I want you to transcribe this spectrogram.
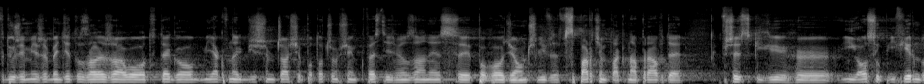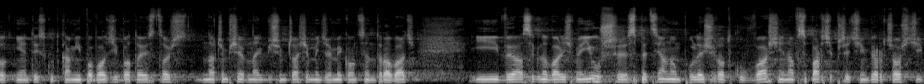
W dużej mierze będzie to zależało od tego, jak w najbliższym czasie potoczą się kwestie związane z powodzią, czyli ze wsparciem tak naprawdę wszystkich e, i osób, i firm dotkniętych skutkami powodzi, bo to jest coś, na czym się w najbliższym czasie będziemy koncentrować. I wyasygnowaliśmy już specjalną pulę środków właśnie na wsparcie przedsiębiorczości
